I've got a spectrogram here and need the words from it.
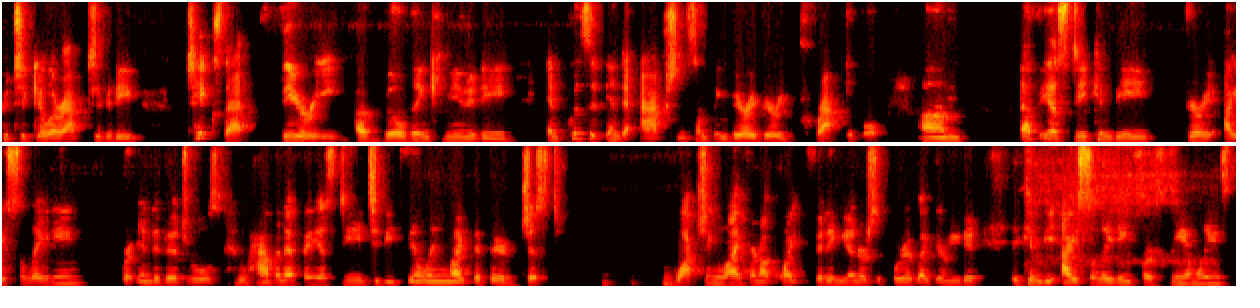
particular activity takes that theory of building community and puts it into action, something very, very practical. Um, FASD can be very isolating for individuals who have an FASD to be feeling like that they're just watching life or not quite fitting in or supported like they're needed. It can be isolating for families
